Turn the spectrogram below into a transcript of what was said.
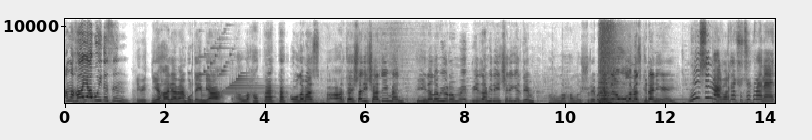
ama hala buydasın. Evet niye hala ben buradayım ya? Allah Allah. Ha, ha, olamaz. Arkadaşlar içerideyim ben. İnanamıyorum. Birdenbire içeri girdim. Allah Allah şuraya bak. Ya, Olamaz Granny. Ne işin var burada küçük velet?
